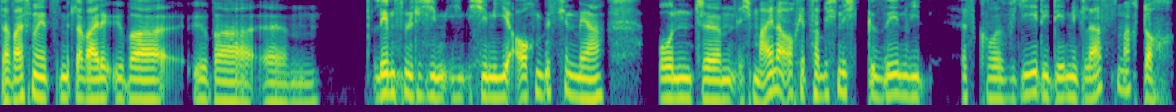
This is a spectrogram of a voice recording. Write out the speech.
da weiß man jetzt mittlerweile über, über ähm, Lebensmittelchemie auch ein bisschen mehr. Und ähm, ich meine auch, jetzt habe ich nicht gesehen, wie Escoffier die Demi-Glace macht, doch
